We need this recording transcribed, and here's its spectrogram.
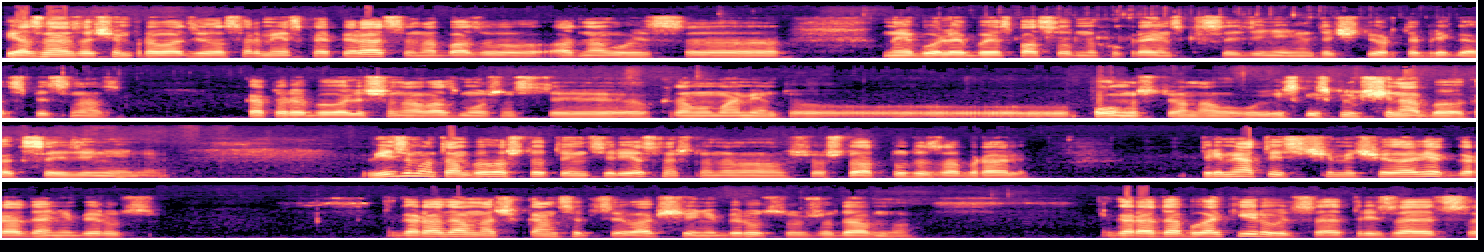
Я знаю, зачем проводилась армейская операция на базу одного из э, наиболее боеспособных украинских соединений, это 4-я бригада спецназа, которая была лишена возможности к тому моменту полностью, она исключена была как соединение. Видимо, там было что-то интересное, что, что, что оттуда забрали. Тремя тысячами человек города не берутся. Города в нашей концепции вообще не берутся уже давно. Города блокируются, отрезаются,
